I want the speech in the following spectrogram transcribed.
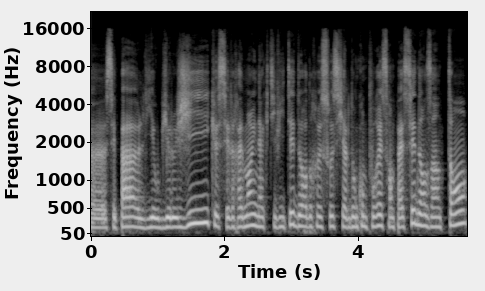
Euh, c'est pas lié au biologique, c'est vraiment une activité d'ordre social. Donc on pourrait s'en passer dans un temps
